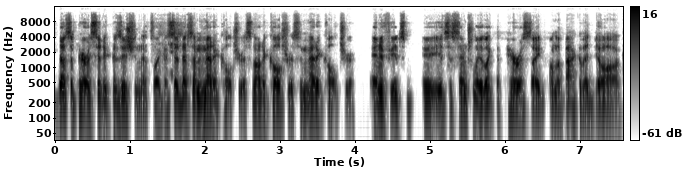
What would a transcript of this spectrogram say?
That's a parasitic position. That's like I said, that's a metaculture. It's not a culture; it's a metaculture. And if it's it's essentially like the parasite on the back of a dog,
